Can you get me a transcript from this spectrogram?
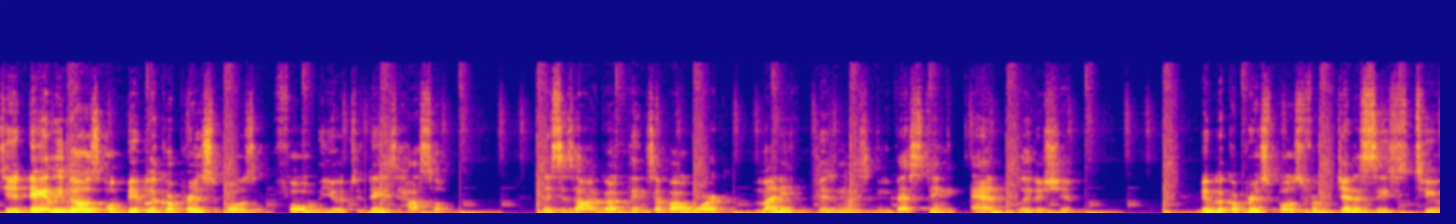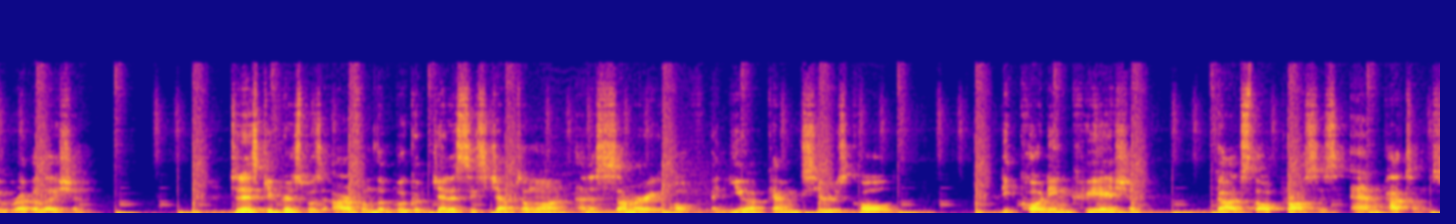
to your daily dose of biblical principles for your today's hustle. This is how God thinks about work, money, business, investing, and leadership. Biblical principles from Genesis to Revelation. Today's key principles are from the book of Genesis, chapter 1, and a summary of a new upcoming series called Decoding Creation God's Thought Process and Patterns.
